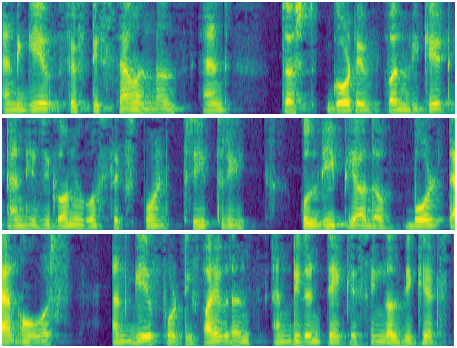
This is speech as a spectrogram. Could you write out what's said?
and gave 57 runs and just got a one wicket and his economy was 6.33. Kuldeep Yadav bowled 10 overs and gave 45 runs and didn't take a single wickets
